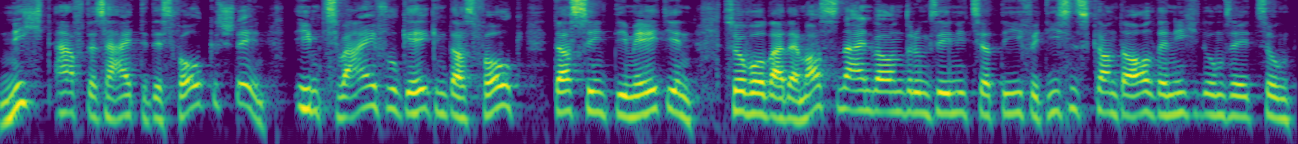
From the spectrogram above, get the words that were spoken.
nicht auf der Seite des Volkes stehen. Im Zweifel gegen das Volk. Das sind die Medien. Sowohl bei der Masseneinwanderungsinitiative, diesen Skandal der Nichtumsetzung,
